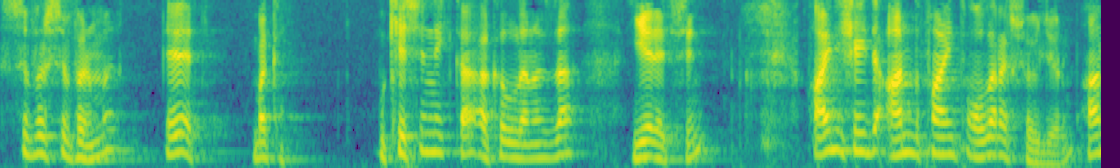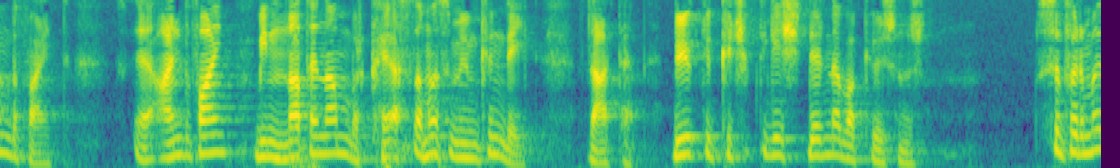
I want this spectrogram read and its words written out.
Sıfır sıfır mı? Evet bakın. Bu kesinlikle akıllarınızda yer etsin. Aynı şeyde undefined olarak söylüyorum. Undefined. E, undefined bir not a number. Kıyaslaması mümkün değil zaten. Büyüklük küçüklük eşitlerine bakıyorsunuz. Sıfır mı?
